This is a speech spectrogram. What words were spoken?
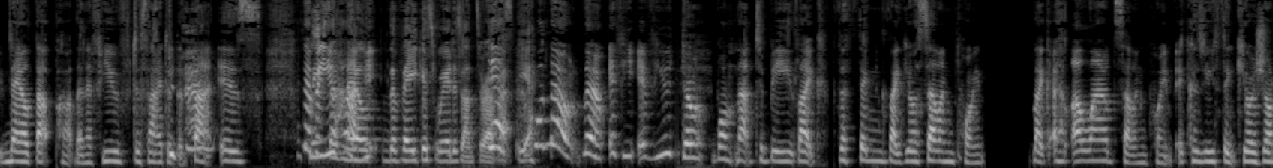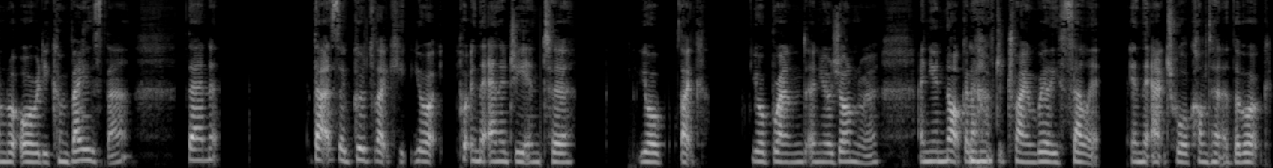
nailed that part. Then, if you've decided that that is, no, but you have. the vaguest, weirdest answer Yes. ever. Yeah. Well, no, no. If you if you don't want that to be like the thing, like your selling point, like a, a loud selling point, because you think your genre already conveys that, then that's a good like you're putting the energy into your like your brand and your genre, and you're not going to Mhm. have to try and really sell it in the actual content of the book.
